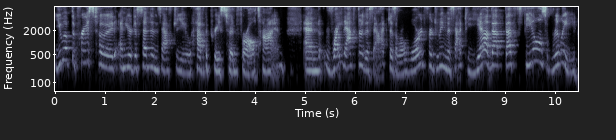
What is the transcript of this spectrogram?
you have the priesthood and your descendants after you have the priesthood for all time. And right after this act as a reward for doing this act yeah that that feels really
